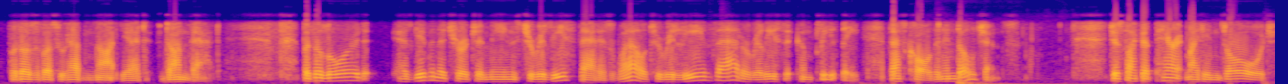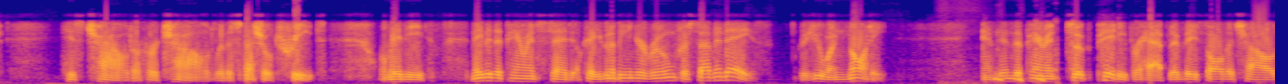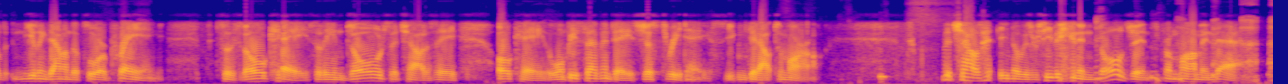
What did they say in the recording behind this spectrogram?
for those of us who have not yet done that. But the Lord has given the church a means to release that as well, to relieve that or release it completely. That's called an indulgence. Just like a parent might indulge his child or her child with a special treat. Or maybe, maybe the parent said, okay, you're going to be in your room for seven days because you were naughty. And then the parent took pity, perhaps, if they saw the child kneeling down on the floor praying. So they said, okay. So they indulged the child and say, okay, it won't be seven days, just three days. You can get out tomorrow. The child, you know, is receiving an indulgence from mom and dad.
